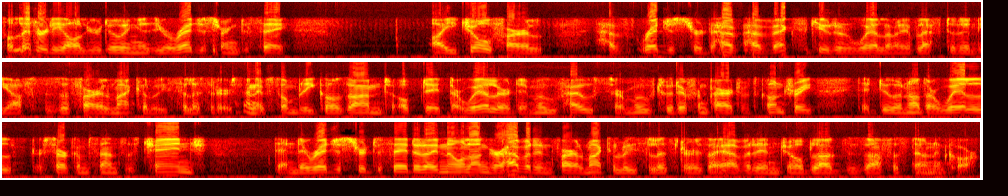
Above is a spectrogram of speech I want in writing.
So literally, all you're doing is you're registering to say, "I, Joe Farrell, have registered, have, have executed a will, and I've left it in the offices of Farrell McAlwee solicitors." And if somebody goes on to update their will, or they move house, or move to a different part of the country, they do another will, their circumstances change, then they register to say that I no longer have it in Farrell McAlwee solicitors. I have it in Joe Bloggs' office down in Cork.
